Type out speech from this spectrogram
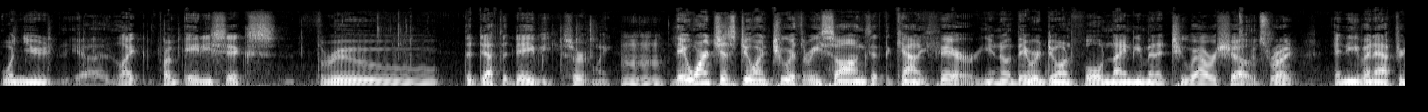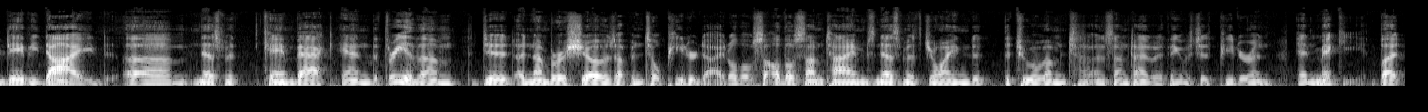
when you uh, like from '86 through the death of Davy, certainly, mm-hmm. they weren't just doing two or three songs at the county fair. You know, they were doing full 90-minute, two-hour shows. That's right. And even after Davy died, um, Nesmith came back, and the three of them did a number of shows up until Peter died. Although, so, although sometimes Nesmith joined the, the two of them, t- and sometimes I think it was just Peter and and Mickey. But,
